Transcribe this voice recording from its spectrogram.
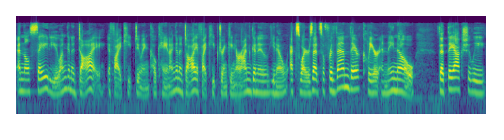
and they'll say to you, I'm going to die if I keep doing cocaine. I'm going to die if I keep drinking, or I'm going to, you know, X, Y, or Z. So, for them, they're clear and they know that they actually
